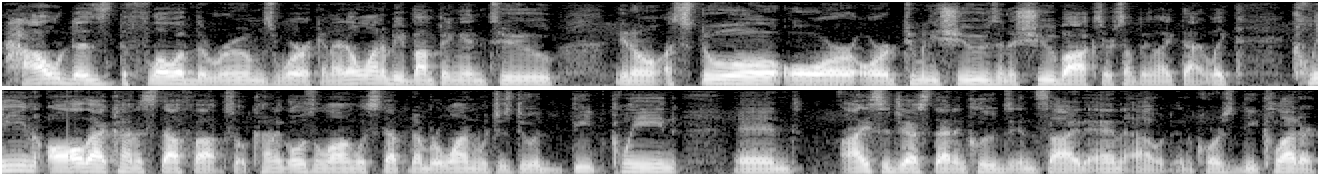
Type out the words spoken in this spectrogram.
how does the flow of the rooms work? And I don't want to be bumping into, you know, a stool or or too many shoes in a shoebox or something like that. Like clean all that kind of stuff up. So it kind of goes along with step number one, which is do a deep clean, and I suggest that includes inside and out, and of course declutter,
